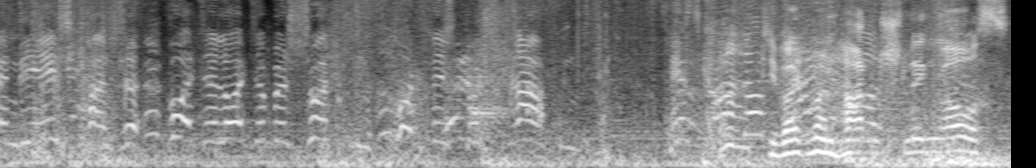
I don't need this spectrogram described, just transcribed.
Die Finn, die ich kannte, wollte Leute beschützen und nicht bestrafen. Es kommt aufs Die weicht meinen harten raus. Schlägen aus.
